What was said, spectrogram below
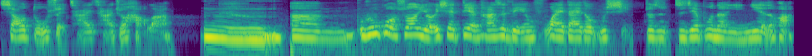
消毒水擦一擦就好啦。嗯嗯嗯。如果说有一些店它是连外带都不行，就是直接不能营业的话，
